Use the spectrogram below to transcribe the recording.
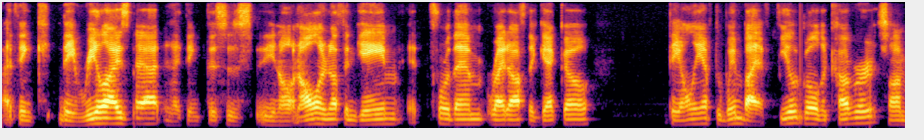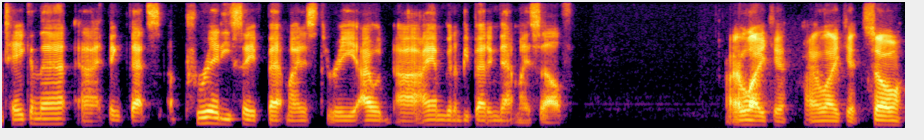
I think they realize that, and I think this is you know an all or nothing game for them right off the get go. They only have to win by a field goal to cover, so I'm taking that, and I think that's a pretty safe bet minus three. I would, uh, I am going to be betting that myself. I like it. I like it. So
